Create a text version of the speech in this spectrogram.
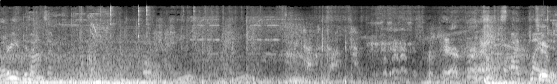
what are you doing? Spike planted.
